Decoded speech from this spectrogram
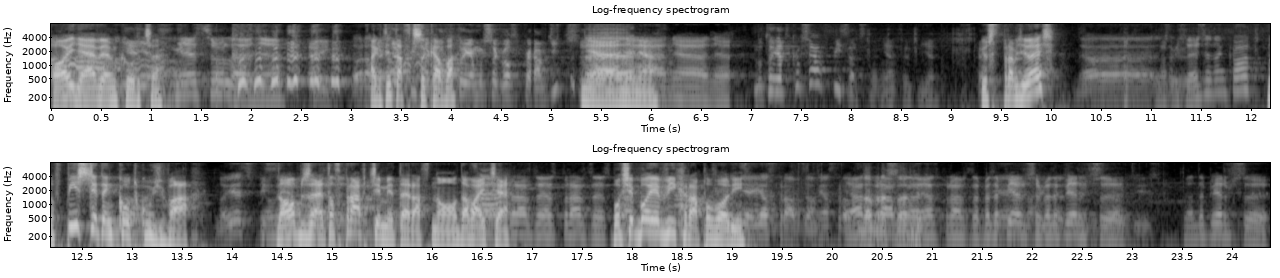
Oj, nie wiem, kurczę. Nie czule, nie. No A gdzie ta strzykawa? To ja muszę go sprawdzić? Nie, nie, nie. Nie, nie, nie. No to ja tylko chciałem wpisać, no nie? To ja... Już sprawdziłeś? Ja... czekaj. Ten kod? No wpiszcie ten kod, kuźwa. No jest wpis. Dobrze, to sprawdźcie mnie teraz, no, Ja dawajcie. sprawdzę, ja sprawdzę. Ja Bo się sprawdzę. boję wichra powoli. Nie, ja sprawdzam, ja sprawdzam. Ja Dobra, sprawdzę, sorry. ja sprawdzę. Będę Nie, pierwszy, no, będę pierwszy. sprawdzić. Będę pierwszy.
